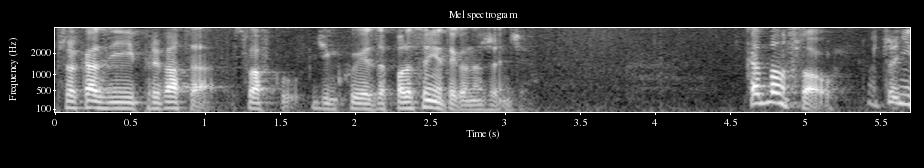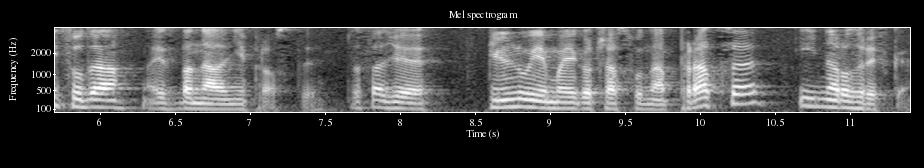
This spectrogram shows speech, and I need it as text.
Przy okazji prywata, Sławku, dziękuję za polecenie tego narzędzia. Kanban Flow czyni cuda, a jest banalnie prosty. W zasadzie pilnuje mojego czasu na pracę i na rozrywkę.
